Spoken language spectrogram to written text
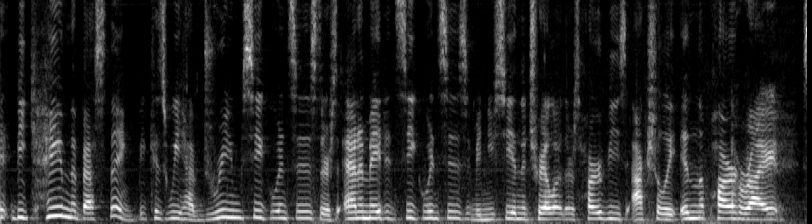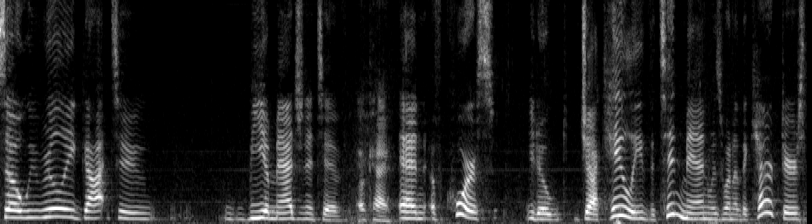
it became the best thing because we have dream sequences, there's animated sequences. I mean, you see in the trailer there's Harvey's actually in the park. Right. So we really got to be imaginative. Okay. And of course, you know, Jack Haley, the Tin Man, was one of the characters,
